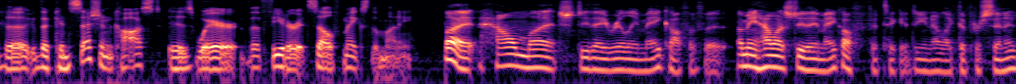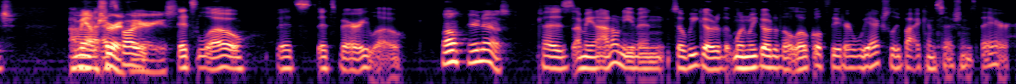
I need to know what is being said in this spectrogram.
the the concession cost is where the theater itself makes the money. but how much do they really make off of it i mean how much do they make off of a ticket do you know like the percentage i mean Uh, i'm sure it varies It's low. It's it's very low. well who knows Because I mean, I don't even. So we go to the when we go to the local theater, we actually buy concessions there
